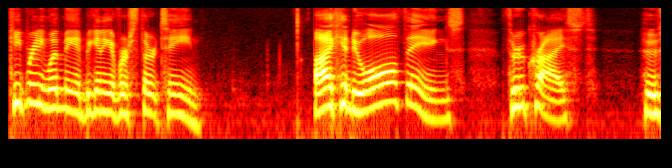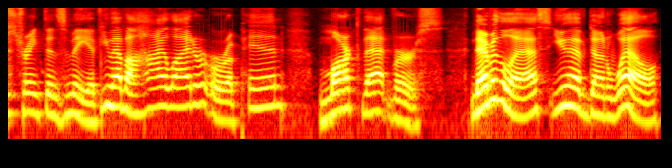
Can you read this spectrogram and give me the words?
Keep reading with me in beginning of verse 13. I can do all things through Christ who strengthens me. If you have a highlighter or a pen, mark that verse. Nevertheless, you have done well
